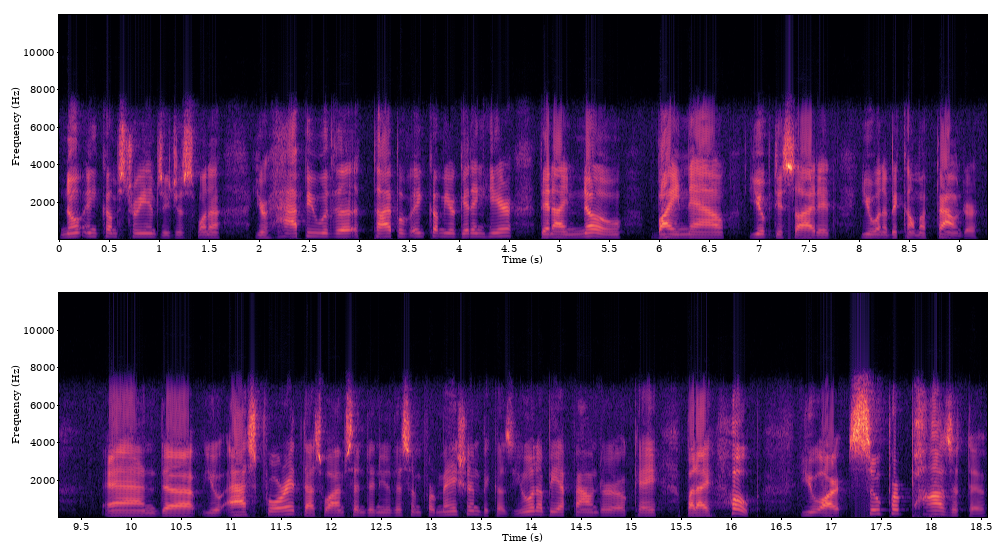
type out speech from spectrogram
no income streams, you just want to, you're happy with the type of income you're getting here, then I know by now you've decided you want to become a founder and uh, you ask for it. That's why I'm sending you this information because you want to be a founder, okay? But I hope you are super positive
